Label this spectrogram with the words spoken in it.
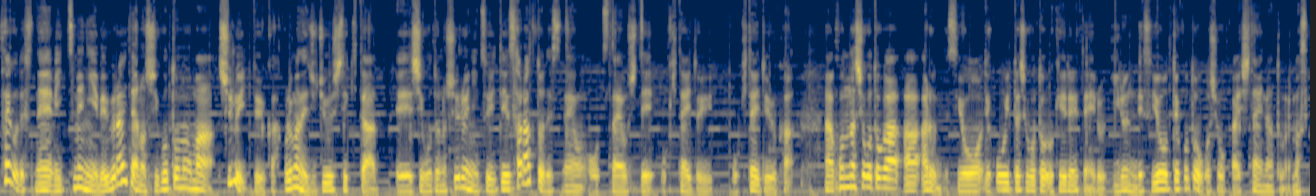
最後ですね、3つ目に Web ライターの仕事の、まあ、種類というか、これまで受注してきた、え、仕事の種類について、さらっとですね、お伝えをしておきたいという、おきたいというか、あこんな仕事があるんですよ。で、こういった仕事を受け入れている、いるんですよってことをご紹介したいなと思います。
